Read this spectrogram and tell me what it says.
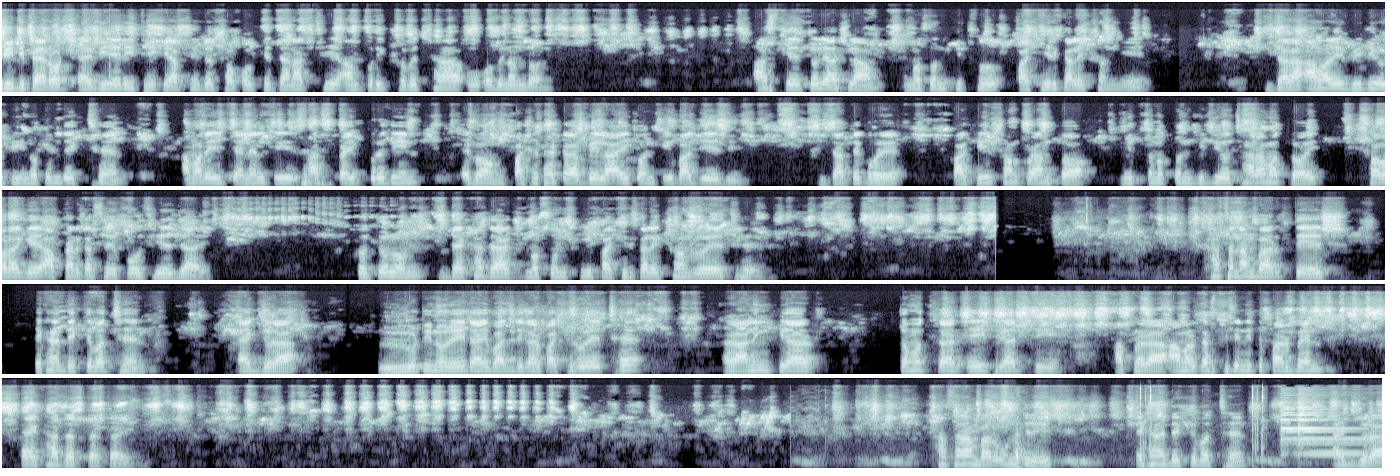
BD parrot, aviary থেকে আপনাদের সকলকে জানাচ্ছি আন্তরিক শুভেচ্ছা ও অভিনন্দন। আজকে চলে আসলাম নতুন কিছু পাখির কালেকশন নিয়ে। যারা আমার এই ভিডিওটি নতুন দেখছেন, আমার এই চ্যানেলটি সাবস্ক্রাইব করে দিন এবং পাশে থাকা বেল আইকনটি বাজিয়ে দিন। যাতে করে পাখি সংক্রান্ত নিত্য নতুন ভিডিও ছাড়া মাত্রই সবার আগে আপনার কাছে পৌঁছিয়ে যায়। তো চলুন, দেখা যাক নতুন কি পাখির কালেকশন রয়েছে। খাতা নাম্বার তেইশ। এখানে দেখতে পাচ্ছেন, একজোড়া লুটিনো রেড আই বাজরিগার পাখি রয়েছে। রানিং পেয়ার চমৎকার এই পেয়ারটি আপনারা আমার কাছ থেকে নিতে পারবেন এক হাজার টাকায়। খাতা নাম্বার উনত্রিশ, এখানে দেখতে পাচ্ছেন একজোড়া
